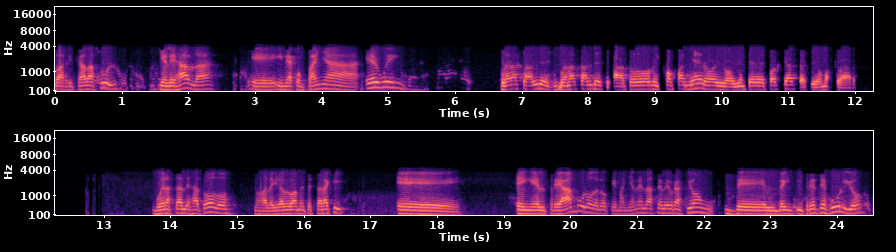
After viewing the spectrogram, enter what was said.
Barricada Azul, quien les habla eh, y me acompaña Erwin. Buenas tardes, buenas tardes a todos mis compañeros y los oyentes de podcast, así vamos claro. Buenas tardes a todos, nos alegra nuevamente estar aquí. Eh, en el preámbulo de lo que mañana es la celebración del 23 de julio,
